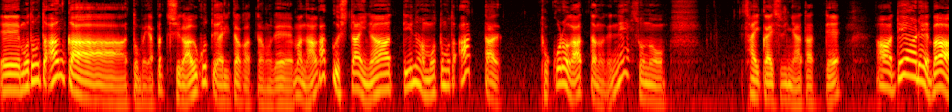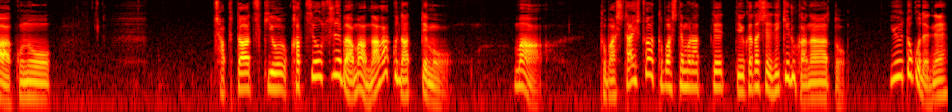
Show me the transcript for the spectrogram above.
えー、もともとアンカーともやっぱ違うことやりたかったので、まあ長くしたいなっていうのはもともとあったところがあったのでね、その、再開するにあたって。あであれば、この、チャプター付きを活用すれば、まあ長くなっても、まあ、飛ばしたい人は飛ばしてもらってっていう形でできるかなというとこでね、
